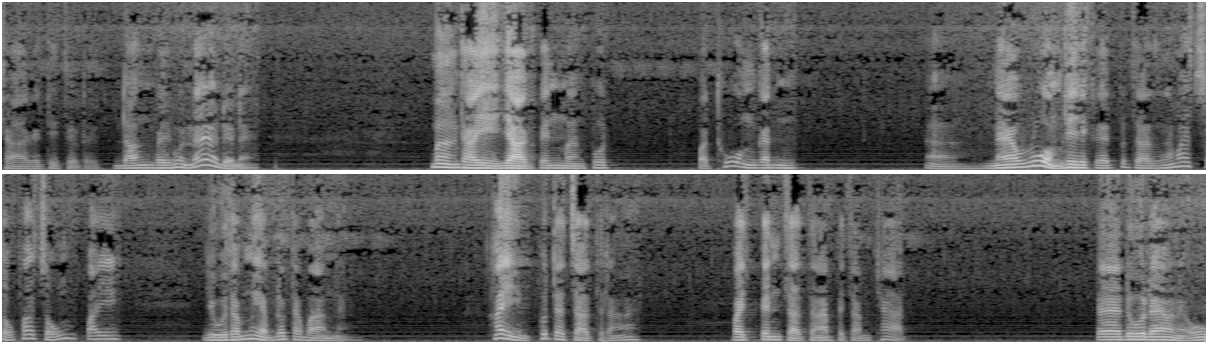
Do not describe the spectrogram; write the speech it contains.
ชากันที่สุดดังไปหมดแล้วเดี๋ยวนี้เมืองไทยอยากเป็นเมืองพุทธประท้วงกันแนวร่วมที่จะเกิดพุทธศาสนาสพระสงฆ์ไปอยู่ทำเนียบรัฐบาลเนี่ยให้พุทธศาสนา ไปเป็นศาสนาประจำชาติ แต่ดูแล้วเนี่ยโอ้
